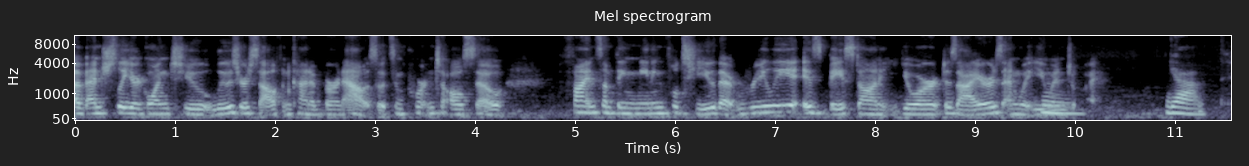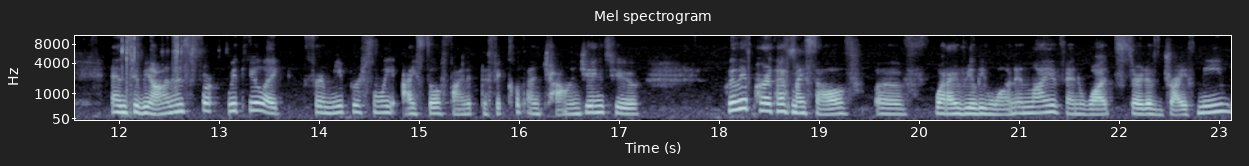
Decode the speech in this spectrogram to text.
eventually you're going to lose yourself and kind of burn out so it's important to also find something meaningful to you that really is based on your desires and what you mm. enjoy yeah and to be honest for with you like for me personally i still find it difficult and challenging to really prioritize myself of what I really want in life and what sort of drive me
